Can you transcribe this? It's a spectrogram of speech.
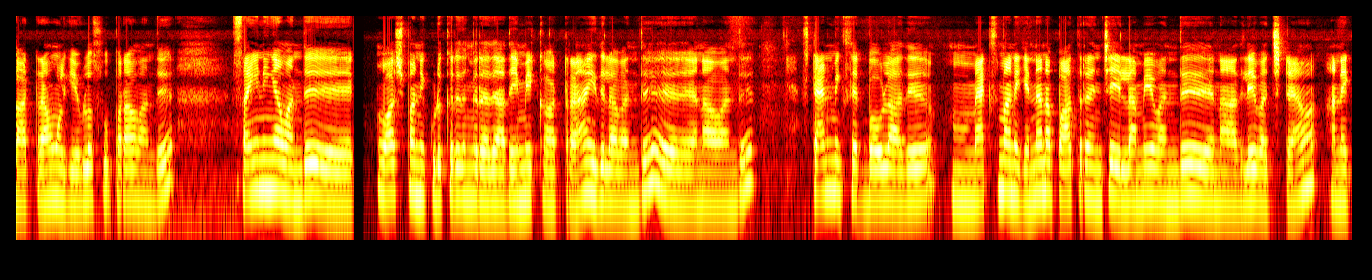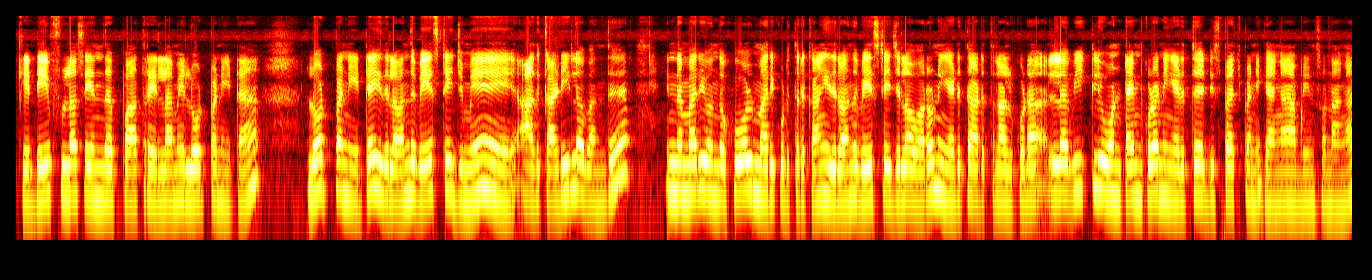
காட்டுறேன். உங்களுக்கு எவ்வளோ சூப்பராக வந்து சைனிங்காக வந்து வாஷ் பண்ணி கொடுக்குறதுங்கிறது அதையுமே காட்டுறேன். இதில் வந்து நான் வந்து ஸ்டாண்ட் மிக்சர் பவுல் அது மேக்ஸிமம் அன்றைக்கி என்னென்ன பாத்திரம் இருந்துச்சு எல்லாமே வந்து நான் அதிலே வச்சுட்டேன். அன்றைக்கி டே ஃபுல்லாக சேர்ந்த பாத்திரம் எல்லாமே லோட் பண்ணிட்டேன். லோட் பண்ணிவிட்டு இதில் வந்து வேஸ்டேஜுமே அதுக்கு அடியில் வந்து இந்த மாதிரி வந்து ஹோல் மாதிரி கொடுத்துருக்காங்க. இதில் வந்து வேஸ்டேஜ்லாம் வரும். நீங்கள் எடுத்து அடுத்த நாள் கூட இல்லை வீக்லி ஒன் டைம் கூட நீங்கள் எடுத்து டிஸ்பேச் பண்ணிக்கோங்க அப்படின்னு சொன்னாங்க.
